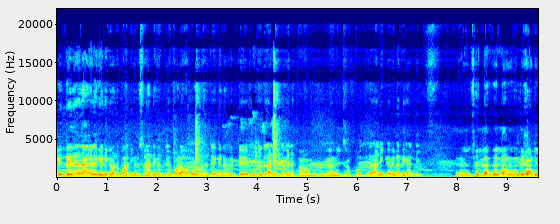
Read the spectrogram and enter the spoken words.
இன்றைய தினம் நாங்கள் எங்க நிற்கிறோம் பார்த்தீங்கன்னு சொன்னா அன்னைக்கு வந்துட்டு பொலம போட வந்துட்டு எங்க விட்டு முத்தத்தெல்லாம் நிற்கிறோம் என்ன? முன்னாடி நிற்கிறோம் முத்தத்தெல்லாம் நிற்கிறோம் என்னத்துக்காண்டி? செல்லம் செல்லம் என்னத்துக்காண்டி?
